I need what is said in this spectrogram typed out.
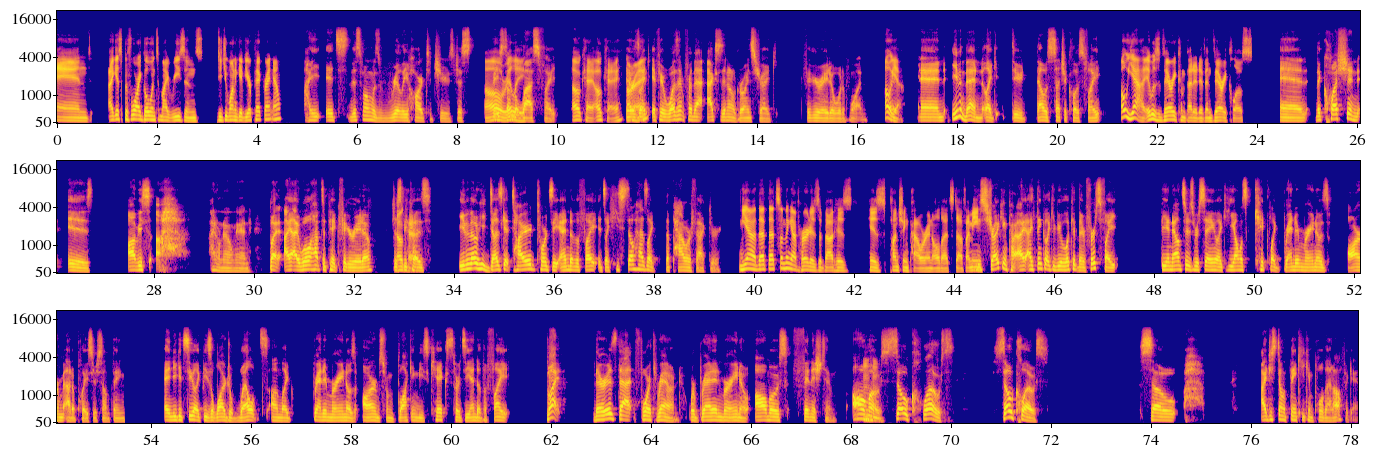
And I guess before I go into my reasons, did you want to give your pick right now? I it's this one was really hard to choose just oh, really? last fight. Okay, okay. It All was right. like if it wasn't for that accidental groin strike, Figueiredo would have won. Oh yeah. And even then, like, dude, that was such a close fight. Oh yeah, it was very competitive and very close. And the question is obviously, uh, I don't know, man. But I, I will have to pick Figueiredo just okay. because even though he does get tired towards the end of the fight, it's like he still has like the power factor. Yeah, that that's something I've heard is about his his punching power and all that stuff. I mean, his striking power. I, I think like if you look at their first fight, the announcers were saying like he almost kicked like Brandon Moreno's arm out of place or something. And you could see like these large welts on like Brandon Moreno's arms from blocking these kicks towards the end of the fight. But there is that fourth round where Brandon Moreno almost finished him. Mm-hmm. Almost. Mm-hmm. So close. So close. So I just don't think he can pull that off again.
